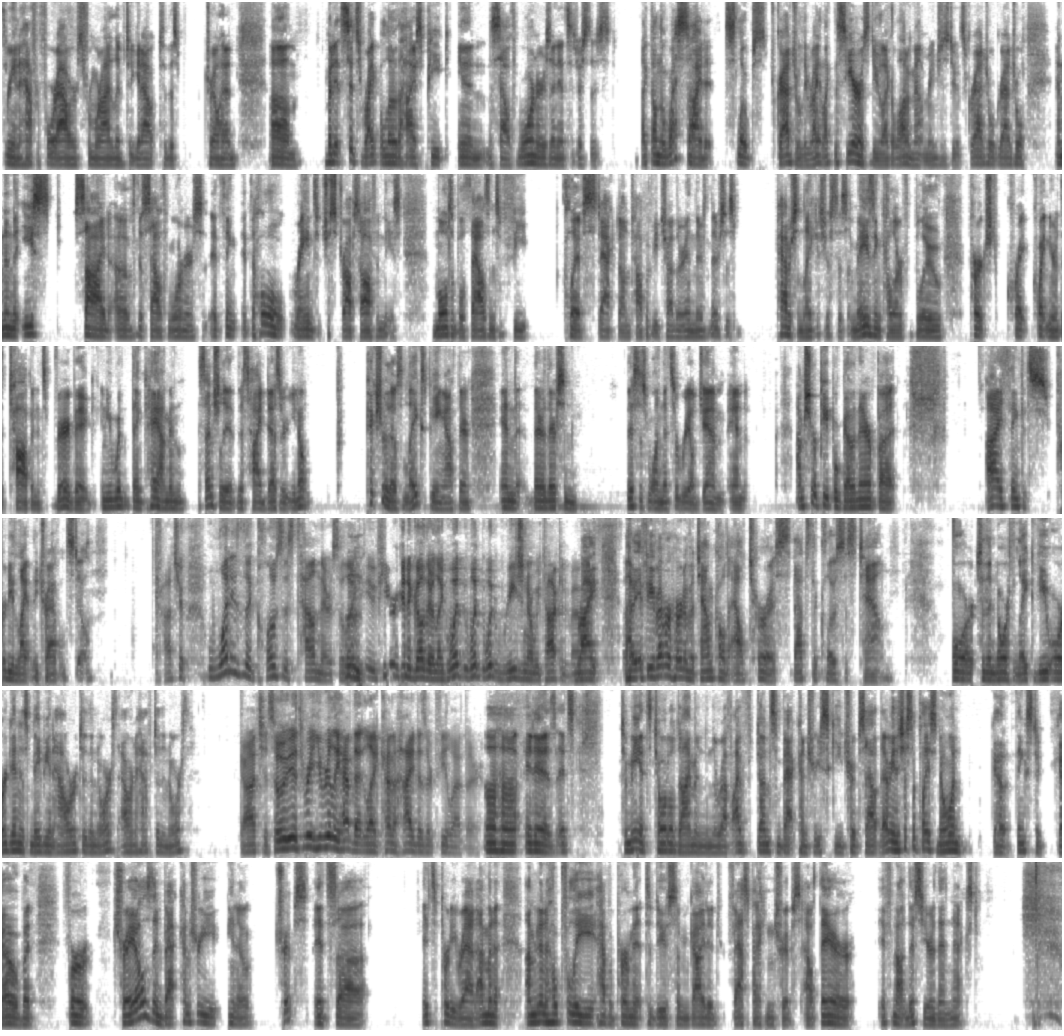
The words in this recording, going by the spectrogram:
three and a half or four hours from where I live to get out to this trailhead. Um, but it sits right below the highest peak in the South Warners, and it's just this like on the west side it slopes gradually right like the sierras do like a lot of mountain ranges do it's gradual gradual and then the east side of the south warners i think it, the whole range it just drops off in these multiple thousands of feet cliffs stacked on top of each other and there's there's this patterson lake is just this amazing color of blue perched quite quite near the top and it's very big and you wouldn't think hey i'm in essentially this high desert you don't p- picture those lakes being out there and there there's some this is one that's a real gem and I'm sure people go there, but I think it's pretty lightly traveled still. Gotcha. What is the closest town there? So, like, if you were going to go there, like, what what what region are we talking about? Right. Uh, if you've ever heard of a town called Alturas, that's the closest town. Or to the north, Lakeview, Oregon is maybe an hour to the north, hour and a half to the north. Gotcha. So it's re- you really have that like kind of high desert feel out there. Uh huh. It is. It's to me, it's total diamond in the rough. I've done some backcountry ski trips out there. I mean, it's just a place no one go thinks to go, but for trails and backcountry, you know, trips, it's uh, it's pretty rad. I'm gonna I'm gonna hopefully have a permit to do some guided fast packing trips out there. If not this year, then next.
